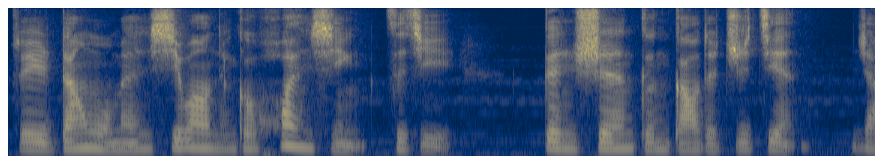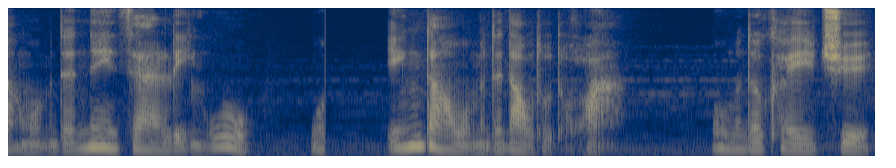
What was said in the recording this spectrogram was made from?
所以当我们希望能够唤醒自己更深更高的知见，让我们的内在领悟，我引导我们的道途的话，我们都可以去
